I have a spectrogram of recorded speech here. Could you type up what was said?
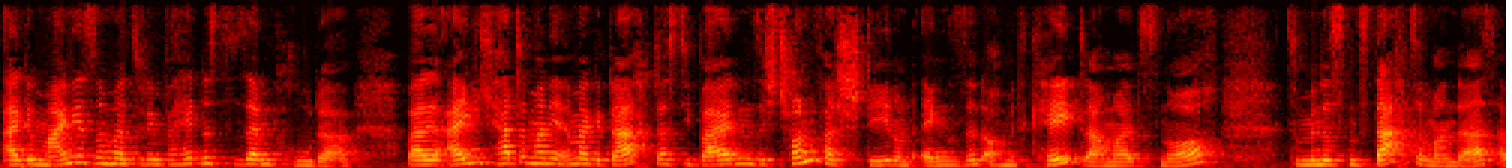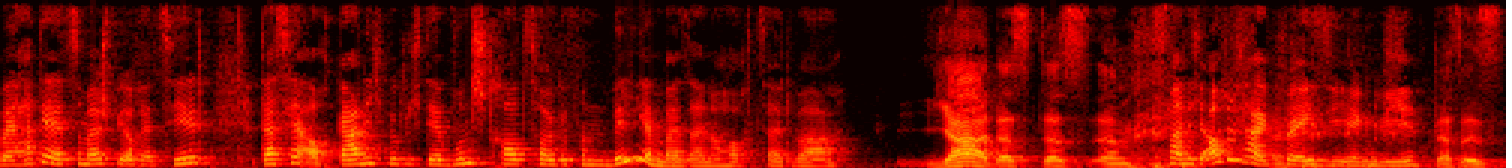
allgemein jetzt nochmal zu dem Verhältnis zu seinem Bruder. Weil eigentlich hatte man ja immer gedacht, dass die beiden sich schon verstehen und eng sind, auch mit Kate damals noch. Zumindest dachte man das. Aber er hat ja jetzt zum Beispiel auch erzählt, dass er auch gar nicht wirklich der Wunschtrauzeuge von William bei seiner Hochzeit war. Ja, das, das, ähm, das fand ich auch total crazy irgendwie. das ist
